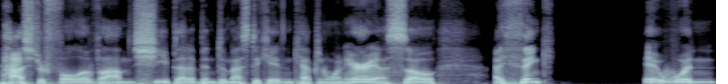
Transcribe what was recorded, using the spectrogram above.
pasture full of um, sheep that have been domesticated and kept in one area. So I think it wouldn't,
